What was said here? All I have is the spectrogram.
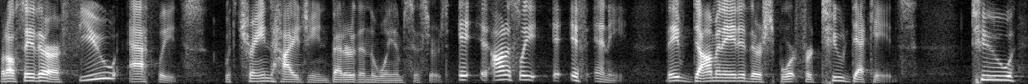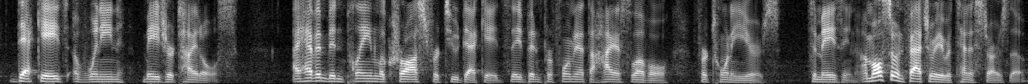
But I'll say there are few athletes with trained hygiene better than the Williams sisters. It, it, honestly, if any, they've dominated their sport for two decades. Two decades of winning major titles. I haven't been playing lacrosse for two decades. They've been performing at the highest level for 20 years. It's amazing. I'm also infatuated with tennis stars, though.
